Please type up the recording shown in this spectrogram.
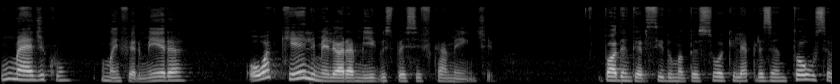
um médico, uma enfermeira ou aquele melhor amigo especificamente. Podem ter sido uma pessoa que lhe apresentou o seu,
